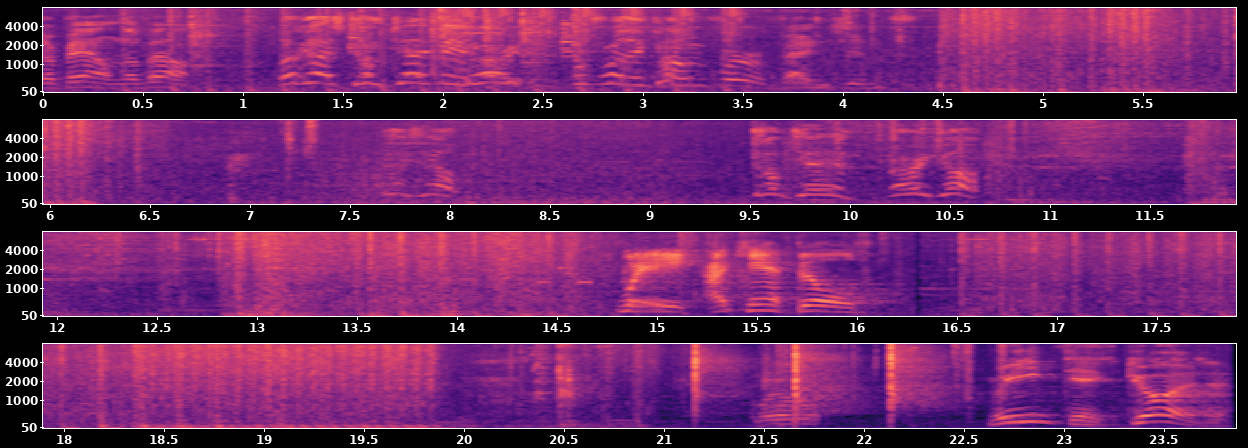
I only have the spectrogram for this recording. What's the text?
They're bailing. They're bailing. Look, guys, come get me! Hurry! Before they come for vengeance. Guys, help! Come get him! Hurry, go! Wait, I can't build. Will, We did good.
